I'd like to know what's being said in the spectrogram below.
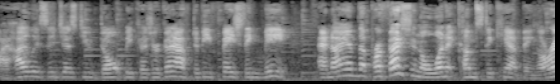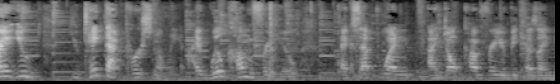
I highly suggest you don't because you're going to have to be facing me. And I am the professional when it comes to camping, all right? You you take that personally. I will come for you, Except when I don't come for you because I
